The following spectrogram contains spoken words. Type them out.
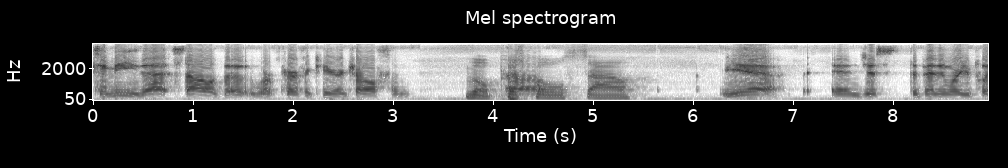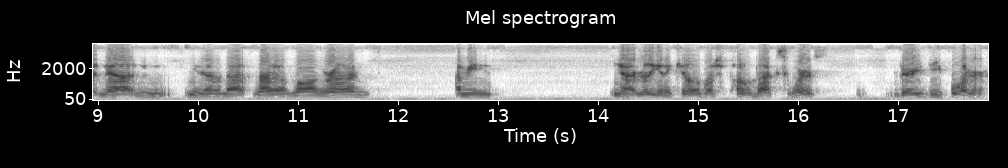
to me that style of boat would work perfect here in Charleston. little push um, pole style. Yeah, and just depending where you're putting out, and you know, not not a long run. I mean, you're not really going to kill a bunch of puddle ducks where it's very deep water,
